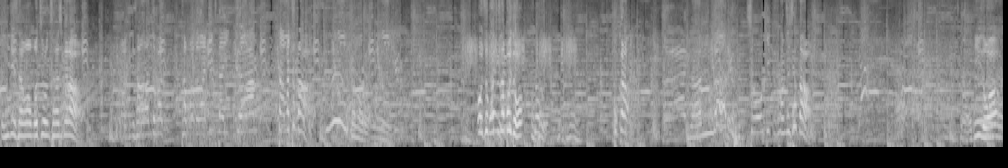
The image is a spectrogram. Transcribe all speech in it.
ヒデさんはもちろんチャージから。ヒデさんはなんとか玉川に行きたいが溜まっちゃったすぐたまるおいちょ待って3ポイント。こっから。なんだあれ。小キック完成しちゃった。リードは？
